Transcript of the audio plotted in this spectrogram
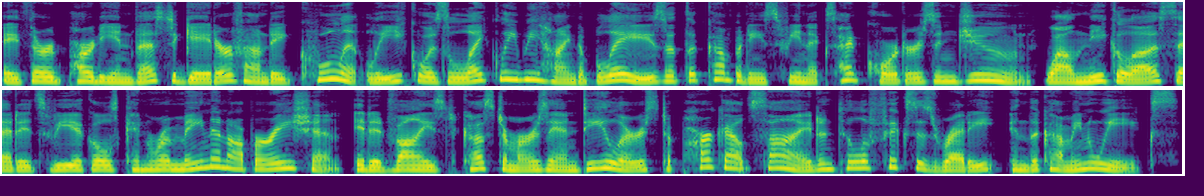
A third party investigator found a coolant leak was likely behind a blaze at the company's Phoenix headquarters in June. While Nikola said its vehicles can remain in operation, it advised customers and dealers to park outside until a fix is ready in the coming weeks.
